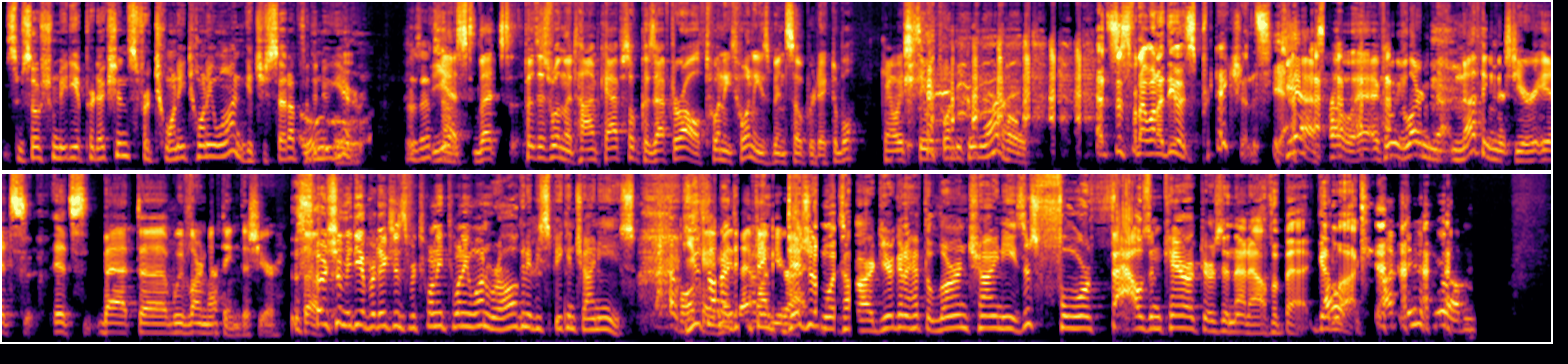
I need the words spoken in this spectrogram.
some social media predictions for 2021. Get you set up for the new year. How's that sound? Yes, let's put this one in the time capsule because after all, 2020 has been so predictable. Can't wait to see what 2021 holds. That's just what I want to do is predictions. Yeah. yeah. So uh, if we've learned nothing this year, it's it's that uh, we've learned nothing this year. So Social media predictions for 2021. We're all going to be speaking Chinese. Well, you okay, thought maybe that might adapting be right. digital was hard. You're going to have to learn Chinese. There's 4,000 characters in that alphabet. Good Oh, luck. I've seen a few of them.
